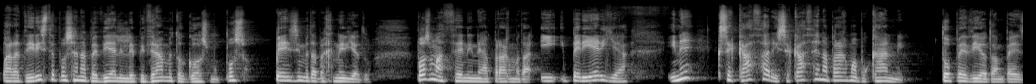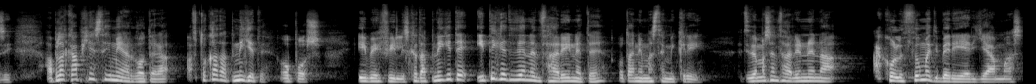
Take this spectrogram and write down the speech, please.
παρατηρήστε πώς ένα παιδί αλληλεπιδρά με τον κόσμο, πώς παίζει με τα παιχνίδια του, πώς μαθαίνει νέα πράγματα. Η, η περιέργεια είναι ξεκάθαρη σε κάθε ένα πράγμα που κάνει. Το παιδί όταν παίζει. Απλά κάποια στιγμή αργότερα αυτό καταπνίγεται, όπως είπε η φίλης. Καταπνίγεται είτε γιατί δεν ενθαρρύνεται όταν είμαστε μικροί. Γιατί δεν μας ενθαρρύνουν να ακολουθούμε την περιέργειά μας,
